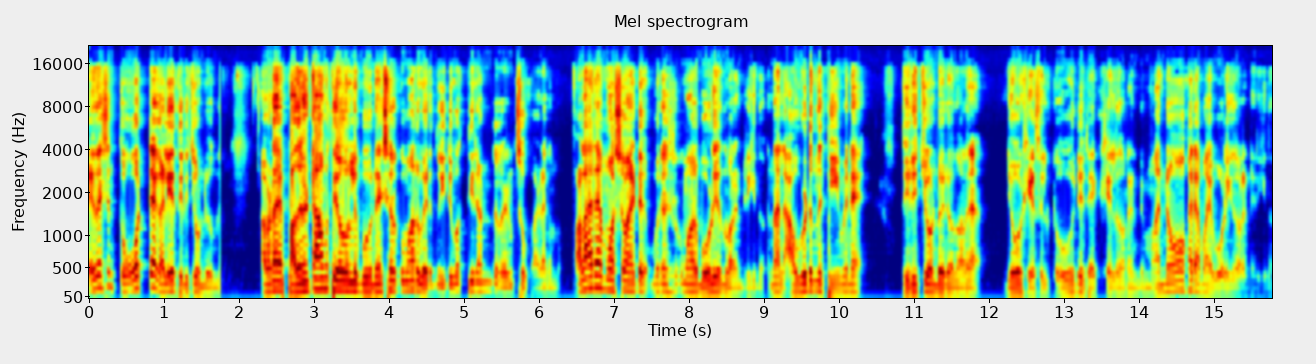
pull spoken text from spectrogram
ഏകദേശം തോറ്റ കളിയെ തിരിച്ചു കൊണ്ടുവന്നു അവിടെ പതിനെട്ടാമത്തെ ഓവറിൽ ഭുവനേശ്വർ കുമാർ വരുന്നു. ഇരുപത്തിരണ്ട് റൺസ് വഴങ്ങുന്നു. വളരെ മോശമായിട്ട് ഭുവനേശ്വർ കുമാർ ബോൾ ചെയ്യുന്നു പറഞ്ഞിരിക്കുന്നു. എന്നാൽ അവിടുന്ന് ടീമിനെ തിരിച്ചു കൊണ്ടുവരുമെന്ന് പറഞ്ഞാൽ ജോഷ് ഹേസിലിട്ട് ഒരു രക്ഷയില്ലെന്ന് പറഞ്ഞിട്ട് മനോഹരമായ ബോളിംഗ് എന്ന് പറഞ്ഞിരിക്കുന്നു.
